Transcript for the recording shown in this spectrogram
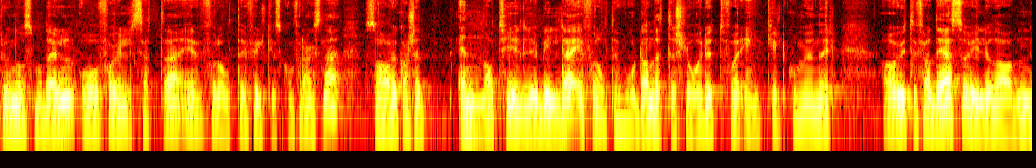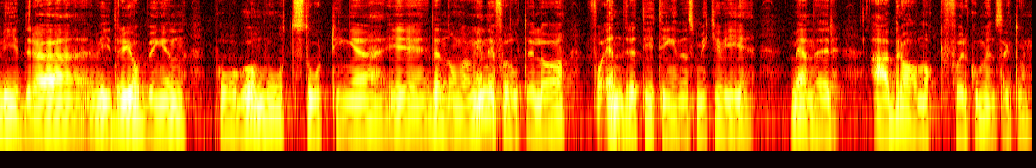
prognosemodellen og foilsettet i forhold til fylkeskonferansene, så har vi kanskje et enda tydeligere bilde i forhold til hvordan dette slår ut for enkeltkommuner. Og ut ifra det så vil jo da den videre, videre jobbingen pågå mot Stortinget i denne omgangen i forhold til å få endret de tingene som ikke vi mener er bra nok for kommunesektoren.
